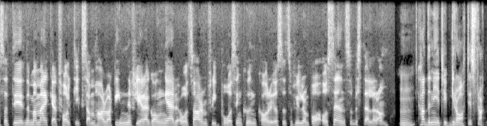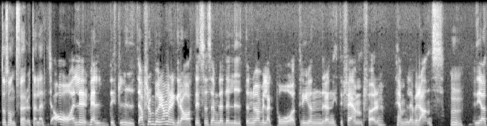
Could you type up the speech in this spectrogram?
så att det, man märker att folk liksom har varit inne flera gånger och så har de fyllt på sin kundkorg och så, så fyller de på och sen så beställer de. Mm. Hade ni typ gratis frakt och sånt förut? eller? Ja, eller väldigt lite. Ja, från början var det gratis och sen blev det lite. Nu har vi lagt på 395 för hemleverans. Mm. Jag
